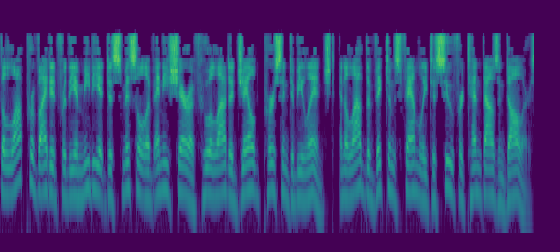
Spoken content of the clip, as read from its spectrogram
The law provided for the immediate dismissal of any sheriff who allowed a jailed person to be lynched, and allowed the victim's family to sue for $10,000.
